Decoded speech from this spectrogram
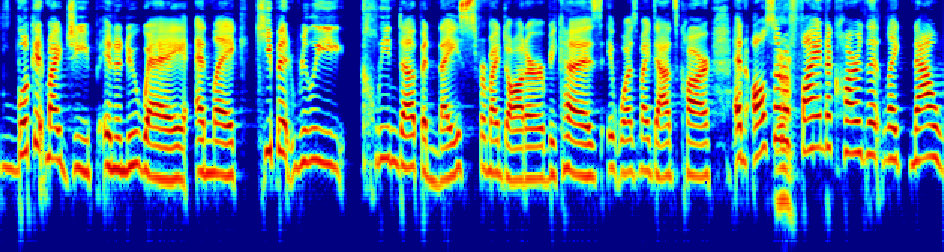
look at my Jeep in a new way and like keep it really cleaned up and nice for my daughter because it was my dad's car and also Yeah. to find a car that like now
